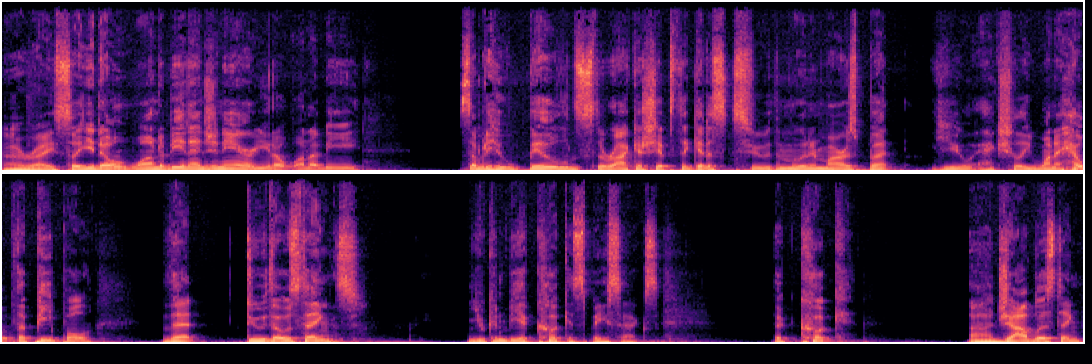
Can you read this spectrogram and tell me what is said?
All right. So you don't want to be an engineer, you don't want to be somebody who builds the rocket ships that get us to the moon and Mars, but you actually want to help the people that do those things. You can be a cook at SpaceX. The cook uh, job listing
